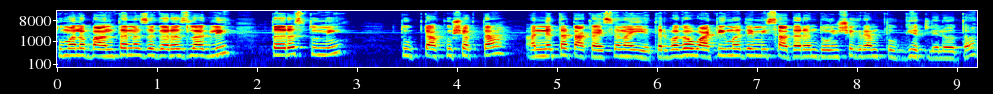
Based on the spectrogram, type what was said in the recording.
तुम्हाला बांधताना जर गरज लागली तरच तुम्ही तूप टाकू शकता अन्यथा टाकायचं नाही आहे तर बघा वाटीमध्ये मी साधारण दोनशे ग्रॅम तूप घेतलेलं होतं.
